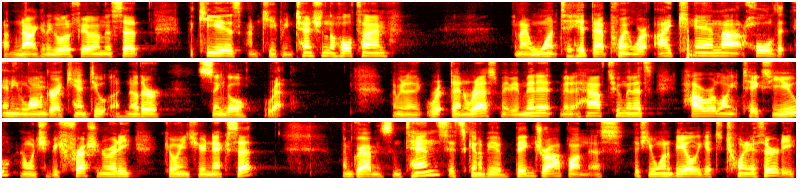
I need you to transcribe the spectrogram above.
I'm not going to go to failure on this set. The key is I'm keeping tension the whole time. And I want to hit that point where I cannot hold it any longer. I can't do another single rep. I'm to then rest maybe a minute, minute and a half, two minutes, however long it takes you. I want you to be fresh and ready going into your next set. I'm grabbing some 10s. It's going to be a big drop on this if you want to be able to get to 20 to 30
